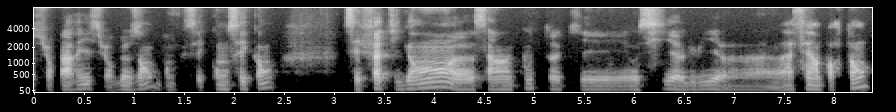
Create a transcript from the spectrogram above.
sur Paris sur deux ans. Donc c'est conséquent, c'est fatigant, ça a un coût qui est aussi, lui, assez important.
